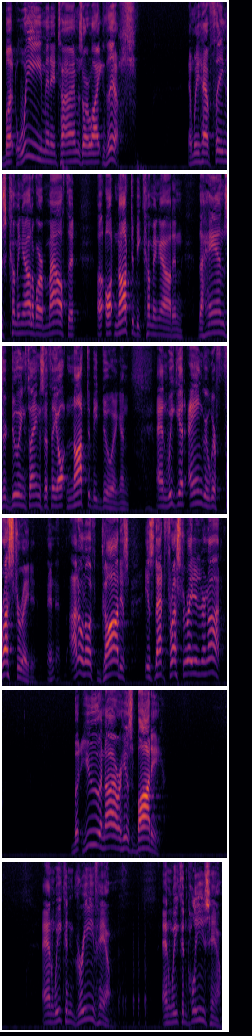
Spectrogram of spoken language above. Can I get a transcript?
But we, many times, are like this. And we have things coming out of our mouth that uh, ought not to be coming out. And the hands are doing things that they ought not to be doing. And, and we get angry. We're frustrated. And I don't know if God is, is that frustrated or not. But you and I are His body and we can grieve him and we can please him.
